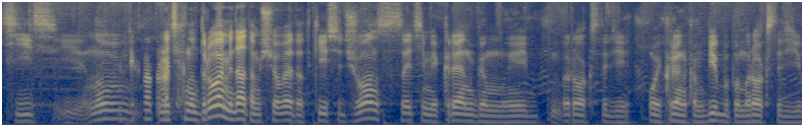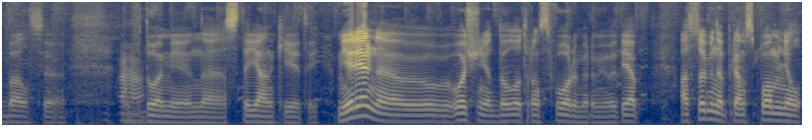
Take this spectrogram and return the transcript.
Тить, и- ну, Технодроме? на технодроме, да, там еще в этот Кейси Джонс с этими Крэнгом и Рокстеди, ой, Крэнгом, Бибопом и Рокстеди ебался Ага. в доме на стоянке этой. Мне реально э, очень отдало трансформерами. Вот я особенно прям вспомнил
